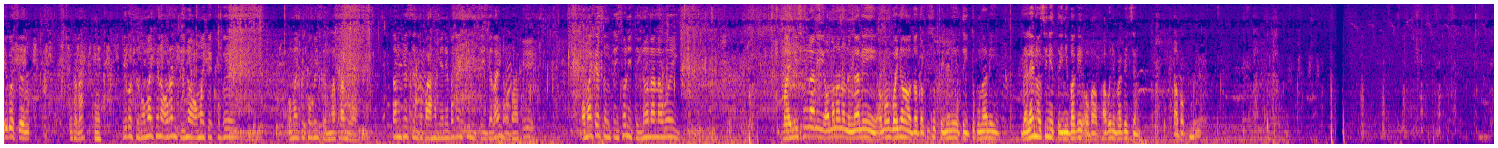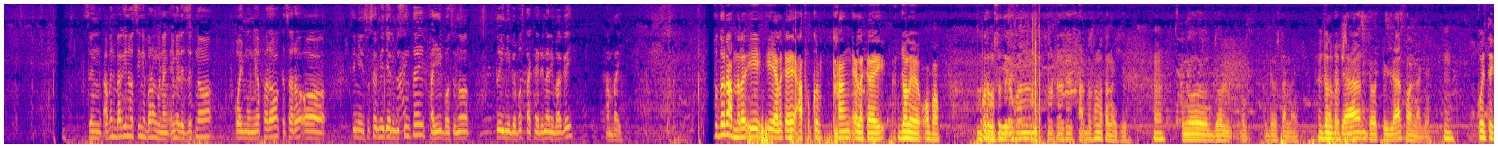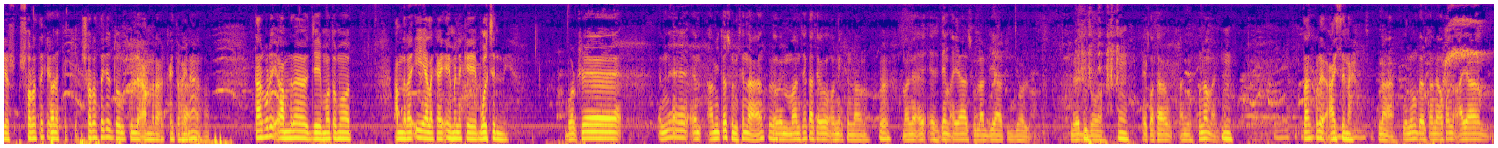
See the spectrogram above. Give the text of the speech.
이거 쓴 괜찮아? 응. 이거 쓴 어마이 캐나 어른 뛰노 어마이 캐 코게 어마이 캐 코게 쓴 마트랑 거 땀캐 쓴 그바 하면에 바가이 쓰니 뛰 될라이 너 바 어마이 캐쓴 뛰 손이 뛰노 나나웨이 마이미 승나니 어머너는 능나니 어머 바이너 저도 기수 페이나니 뛰 뚜구나니 벨레노 시니 뛰니 바게 어바 아버니 바게 쓴 따복 जों आबादनि बागैनो सिनि बरं गोनां एम एल ए जोकनो गय मुंया फारो कसारो अ सिनि ससियेल मिडियानि बिसिंथै फायै बसुनो दैनि ব্যবস্থা খাইরেনানি বাগै হামবাই ধরে আপনারা এই এই এলাকায় আথকর ঠাং এলাকায় জলের অভাব কত বছর ধরে? এখন চৌটাতে সাত বছর মতন হয়েছে হ্যাঁ কোনো জল ব্যবস্থা নাই জলের ব্যবস্থা জল তুইলা খাওয়ান লাগে হুম। কই থেকে? সরা থেকে? শহরের থেকে। সরা থেকে জল তুলে আমরা খাইতে হয় না? হ্যাঁ, হ্যাঁ, তারপরে আমরা যে মতামত আপনারা এই এলাকায় এম এমএলএ কে বলছেন নি? বলছে এমনি আমি তো শুনছি না তবে মানুষের কাছে অনেক শুনলাম। হ্যাঁ। মানে এসডিএম আয়া সোলার দিয়া জল মেরে দিব। এই কথা আমি শুনলাম আর। তারপরে আইসে না? না কোনো ব্যবস্থা নেই। এখন আয়া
